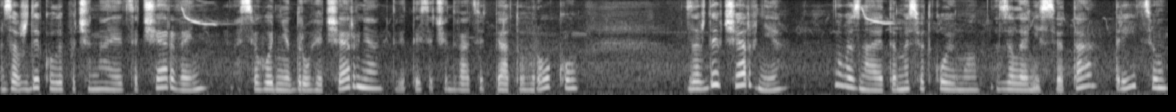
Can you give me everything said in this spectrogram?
завжди, коли починається червень, а сьогодні 2 червня 2025 року, завжди в червні, ну ви знаєте, ми святкуємо зелені свята, трійцю,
